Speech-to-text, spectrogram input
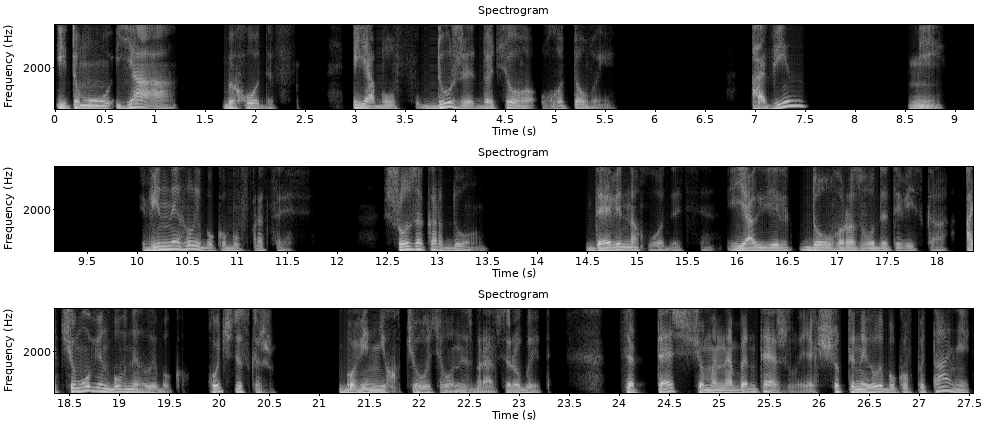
І тому я виходив, і я був дуже до цього готовий. А він ні. Він не глибоко був в процесі. Що за кордон? Де він знаходиться? Як довго розводити війська? А чому він був не глибоко? Хочете скажу? Бо він нічого цього не збирався робити. Це те, що мене бентежило. Якщо ти не глибоко в питанні,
